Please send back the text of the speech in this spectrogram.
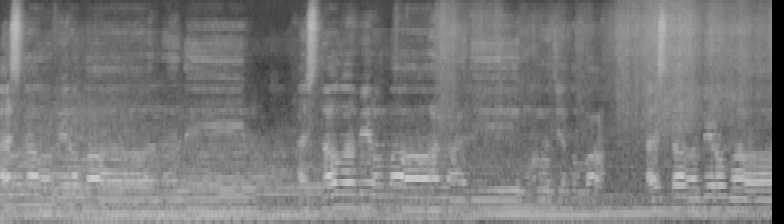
أستغفر الله العظيم. أستغفر الله العظيم. أخرج يا الله أستغفر الله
